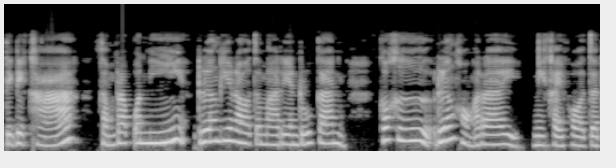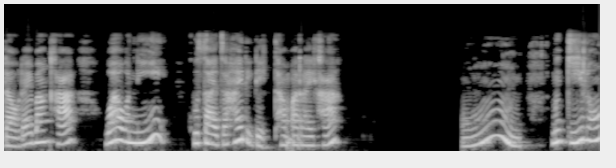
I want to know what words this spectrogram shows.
เด็กๆขาสำหรับวันนี้เรื่องที่เราจะมาเรียนรู้กัน ก็คือเรื่องของอะไร มีใครพอจะเดาได้บ้างคะ ว่าวันนี้ครูทรายจะให้เด็กๆทำอะไรคะอืมเมื่อกี้ร้อง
